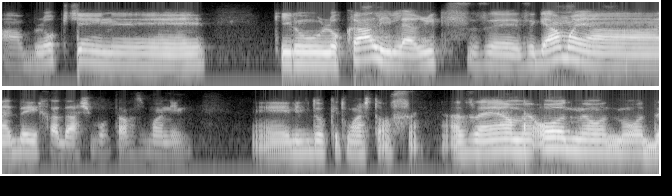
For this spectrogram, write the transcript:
הבלוקצ'יין, כאילו לוקאלי להריץ, זה, זה גם היה די חדש באותם זמנים, לבדוק את מה שאתה עושה. אז זה היה מאוד מאוד מאוד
